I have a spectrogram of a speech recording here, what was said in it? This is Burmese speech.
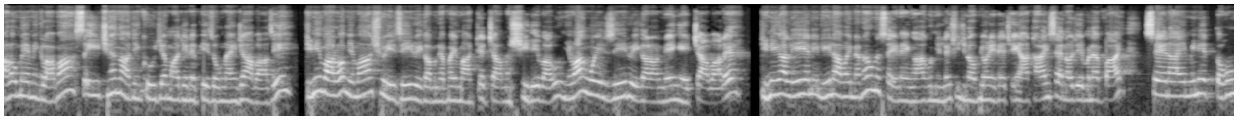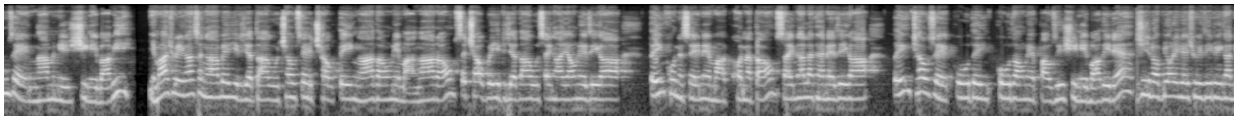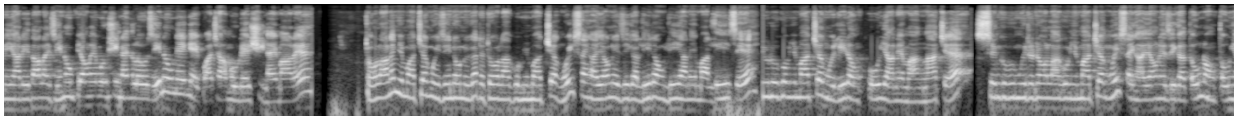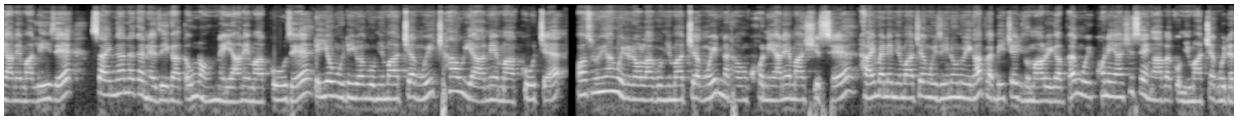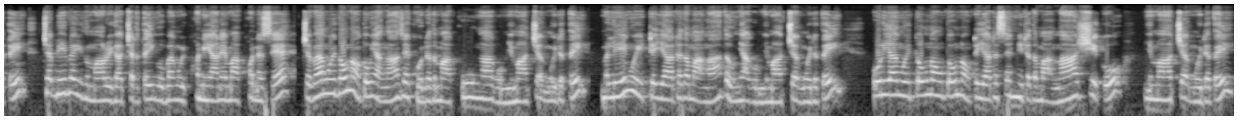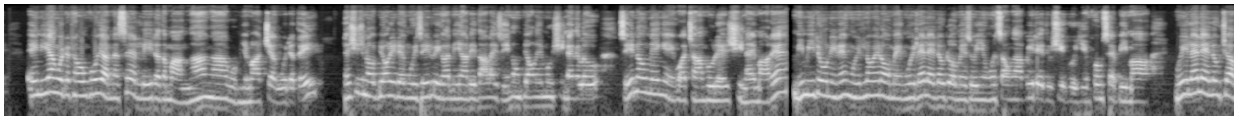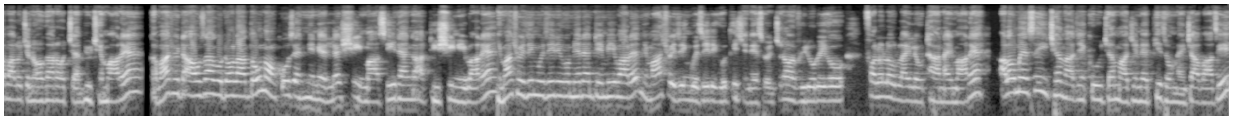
အားလုံးပဲမင်္ဂလာပါစိတ်ချမ်းသာခြင်းကိုယ်ကျန်းမာခြင်းနဲ့ပြည့်စုံနိုင်ကြပါစေဒီနေ့မှာတော့မြမရွှေဈေးတွေကမနေ့ပိုင်းမှာတက်ကြမရှိသေးပါဘူးမြမငွေဈေးတွေကတော့နည်းငယ်ကြပါတယ်ဒီနေ့က၄ရက်နေ့၄လပိုင်း2020နဲ့5ခုနှစ်လက်ရှိကျွန်တော်ပြောနေတဲ့ချိန်ဟာထိုင်းစံတော်ချိန်မနေ့ပိုင်း10နာရီမိနစ်35မိနစ်ရှိနေပါပြီ မြမရွှေက15ပဲရေတကြသားကို66သိန်း9000နဲ့မှ9000 16ပဲရေတကြသားကိုဆိုင်ကရောင်းနေသေးကသိန်း80နဲ့မှ9000ဆိုင်ကလက်ခံနေသေးကသိန်း60 9သိန်း9000နဲ့ပေါက်ဈေးရှိနေပါသေးတယ်။ရှိကျွန်တော်ပြောနေတဲ့ရွှေဈေးတွေကနေရာဒေသလိုက်ဈေးနှုန်းပြောင်းလဲမှုရှိနိုင်သလိုဈေးနှုန်းနဲ့ငယ်ကွာခြားမှုလည်းရှိနိုင်ပါတယ်။ ဒေါ်လာနဲ့မြန်မာကျပ်ငွေဈေးနှုန်းတွေကဒေါ်လာကိုမြန်မာကျပ်ငွေဆိုင်ကရောင်းနေဈေးက4400နဲ့မှ40ယူရိုကိုမြန်မာကျပ်ငွေ4900နဲ့မှ5ကျပ်စင်ကာပူငွေဒေါ်လာကိုမြန်မာကျပ်ငွေဆိုင်ကရောင်းနေဈေးက3300နဲ့မှ40ဆိုင်ကလက်ခံနေဈေးက3200နဲ့မှ90တရုတ်ငွေတရွမ်ကိုမြန်မာကျပ်ငွေ600နဲ့မှ9ကျပ်ဩစတြေးလျငွေဒေါ်လာကိုမြန်မာကျပ်ငွေ2900နဲ့မှ80ထိုင်းမန်နဲ့မြန်မာကျပ်ငွေဈေးနှုန်းတွေကဗတ်ပေးကျပ်ယူသမားတွေကဘတ်ငွေ985ဘတ်ကိုမြန်မာကျပ်ငွေတစ်သိန်းကျပ်ပေးဘတ်ယူသမားတွေကကျပ်တစ်သိန်းကိုဘတ်ငွေ900နဲ့မှ80ဂျပန်ငွေ3350ခုတသမ95ကိုမြန်မာကျပ်ငွေတစ်သိန်းမလေးငွေ100တသမ53ညကိုမြန်မာကျပ်ငွေတစ်သိန်းကိုရီးယားငွေ3312တသမ58ကိုမြန်မာကျပ်ငွေတစ်သိန်းအိန္ဒိယငွေ1924တသမ55ကိုမြန်မာကျပ်ငွေတစ်သိန်း လက်ရှိကျွန်တော်ပြောနေတဲ့ငွေဈေးတွေကနေရာဒေသလိုက်ဈေးနှုန်းပြောင်းလဲမှုရှိနိုင်တယ်လို့ဈေးနှုန်းနဲ့ငယ်ကွာခြားမှုလည်းရှိနိုင်ပါတယ်မိမိတို့အနေနဲ့ငွေလွှဲတော်မယ်ငွေလဲလဲလောက်တော်မယ်ဆိုရင်ဝန်ဆောင်ကားပေးတဲ့သူရှိကိုရင်ဖုံးဆက်ပြီးမှငွေလဲလဲလောက်ကြပါလို့ကျွန်တော်ကတော့ကြံပြုချင်ပါတယ်ကမ္ဘာရွှေတအောင်စားကိုဒေါ်လာ3092နဲ့လက်ရှိမှာဈေးတန်းကတည်ရှိနေပါတယ်မြမရွှေဈေးငွေဈေးတွေကိုအများတန်းတင်ပေးပါတယ်မြမရွှေဈေးငွေဈေးတွေကိုသိချင်နေဆိုရင်ကျွန်တော်ဗီဒီယိုတွေကို follow လုပ် like လုပ်ထားနိုင်ပါတယ်အားလုံးပဲစိတ်ချမ်းသာခြင်းကိုယ်ကျန်းမာခြင်းနဲ့ပြည့်စုံနိုင်ကြပါစေ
